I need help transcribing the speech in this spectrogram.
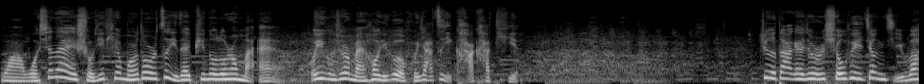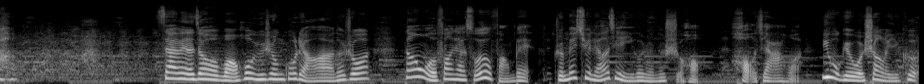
哇，我现在手机贴膜都是自己在拼多多上买，我一口气买好几个，回家自己咔咔贴。这个大概就是消费降级吧。下一位呢叫往后余生姑娘啊，她说：“当我放下所有防备，准备去了解一个人的时候，好家伙，又给我上了一课。”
